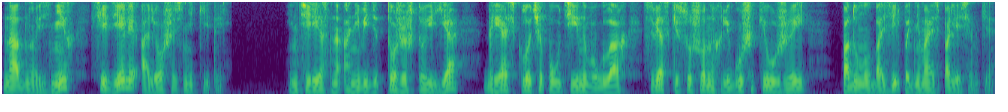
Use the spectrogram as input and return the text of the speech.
На одной из них сидели Алеша с Никитой. «Интересно, они видят то же, что и я?» Грязь, клочья паутины в углах, связки сушеных лягушек и ужей, подумал Базиль, поднимаясь по лесенке.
